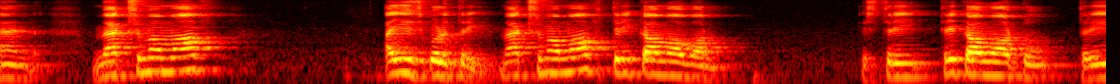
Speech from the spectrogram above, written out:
and maximum of i is equal to 3 maximum of 3 comma 1 is 3 3 comma 2 3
